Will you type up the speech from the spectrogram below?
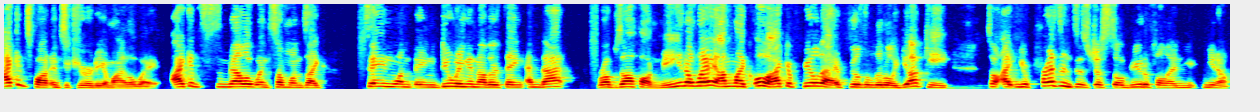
i can spot insecurity a mile away. I can smell it when someone's like saying one thing doing another thing and that rubs off on me in a way. I'm like, oh, I can feel that. It feels a little yucky. So I, your presence is just so beautiful, and you, you know,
